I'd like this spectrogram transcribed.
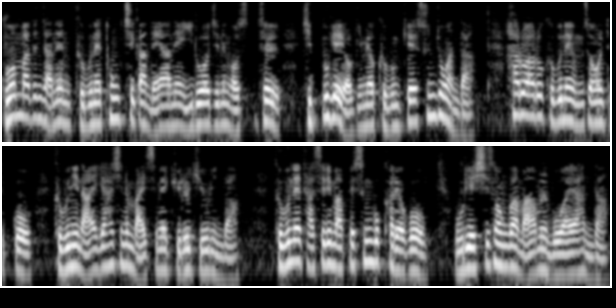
구원받은 자는 그분의 통치가 내 안에 이루어지는 것을 기쁘게 여기며 그분께 순종한다. 하루하루 그분의 음성을 듣고 그분이 나에게 하시는 말씀에 귀를 기울인다. 그분의 다스림 앞에 승복하려고 우리의 시선과 마음을 모아야 한다.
